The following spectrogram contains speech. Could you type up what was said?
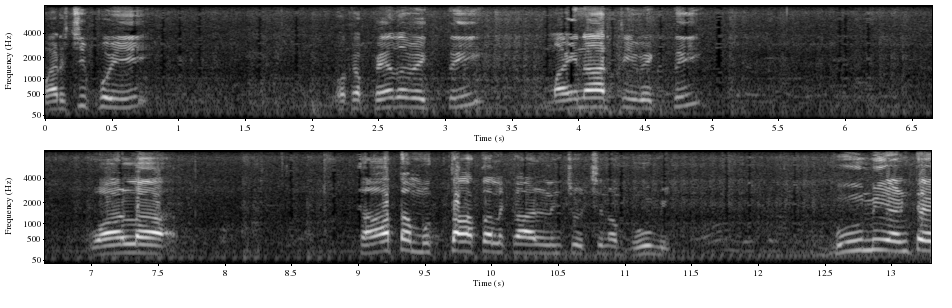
మర్చిపోయి ఒక పేద వ్యక్తి మైనార్టీ వ్యక్తి వాళ్ళ తాత ముత్తాతల కాళ్ళ నుంచి వచ్చిన భూమి. భూమి అంటే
